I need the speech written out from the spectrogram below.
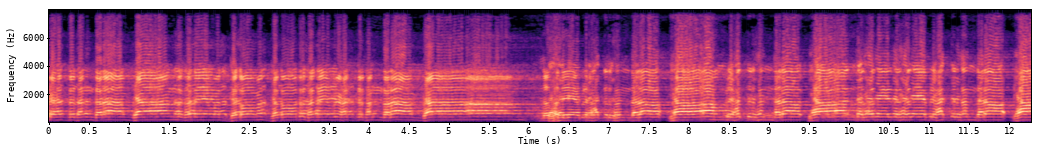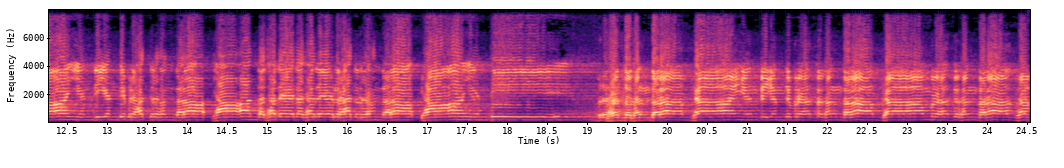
बृहद्दधन्तराभ्यां दधते मध्यतो मध्यतो दधते बृहद्दधन्तराभ्याम् दधते बृहद्रसन्दराभ्याम् बृहद्रसन्दराभ्याम् दधते दधते बृहद्रसन्दराभ्याम् यन्ति यन्ति बृहद्रसन्दराभ्याम् दधते दधते बृहद्रसन्दराभ्याम् यन्ति बृहद्दधन्तराभ्यां यन्ति यन्ति बृहद्दधन्तराभ्यां बृहद्दधन्तराभ्यां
